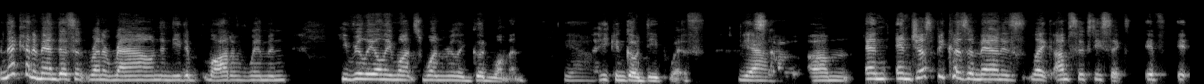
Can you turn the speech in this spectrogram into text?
And that kind of man doesn't run around and need a lot of women. He really only wants one really good woman. Yeah. He can go deep with. Yeah. So, um, and and just because a man is like I'm 66, if it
